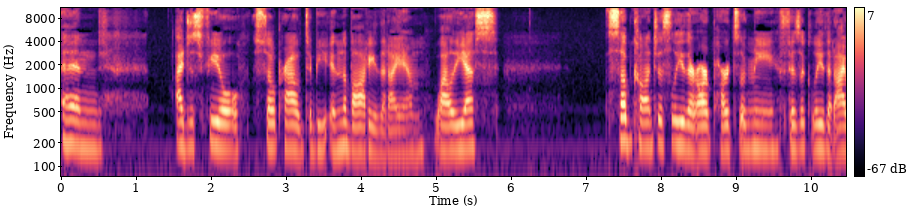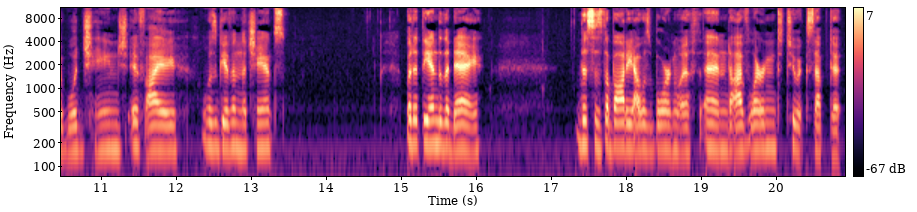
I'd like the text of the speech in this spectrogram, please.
And I just feel so proud to be in the body that I am. While, yes, subconsciously there are parts of me physically that I would change if I was given the chance. But at the end of the day, this is the body I was born with, and I've learned to accept it.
